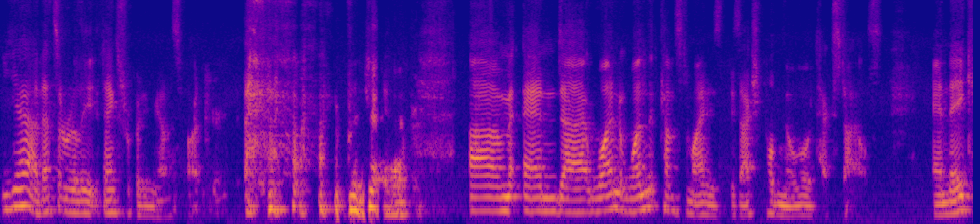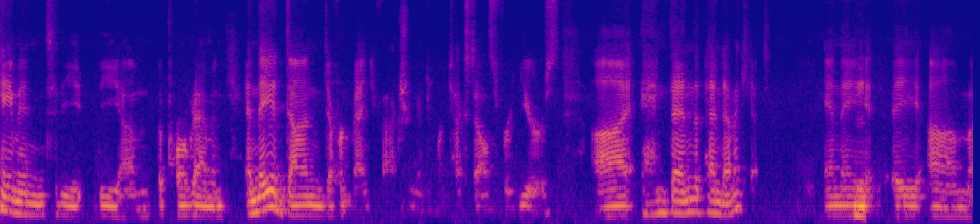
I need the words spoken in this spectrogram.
Yeah, that's a really, thanks for putting me on the spot, Gary. I appreciate it. Um, and uh, one, one that comes to mind is, is actually called Novo Textiles and they came into the the um, the program and and they had done different manufacturing and different textiles for years, uh, and then the pandemic hit, and they mm they um,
